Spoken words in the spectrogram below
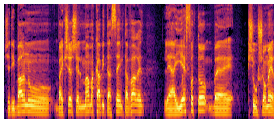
שדיברנו בהקשר של מה מכבי תעשה עם טבארס, לעייף אותו ב... כשהוא שומר.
